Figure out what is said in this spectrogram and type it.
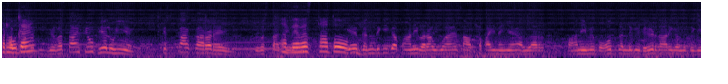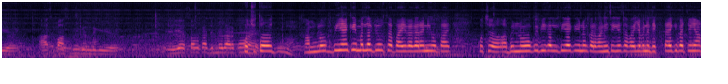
बट होता है। व्यवस्थाएँ क्यों फेल हुई हैं? किसका कारण है ये? व्यवस्था व्यवस्था तो ये गंदगी का पानी भरा हुआ है साफ़ सफ़ाई नहीं है अंदर। पानी में बहुत गंदगी ढेर सारी गंदगी है आसपास भी गंदगी है। ये सब का जिम्मेदार कौन कुछ है? तो हम लोग भी हैं कि मतलब जो सफ़ाई वगैरह नहीं हो पाए। कुछ अब इन लोगों की भी गलती है कि इन्हें करवानी चाहिए सफ़ाई। जब इन्हें दिखता है कि बच्चे यहाँ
